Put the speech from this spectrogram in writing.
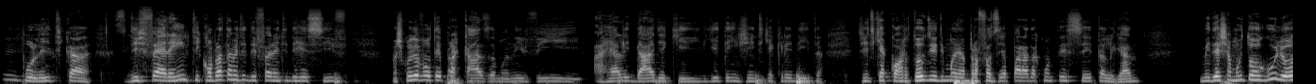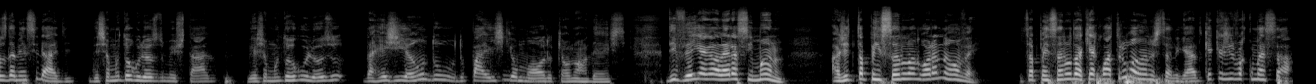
uhum. política Sim. diferente, completamente diferente de Recife. Mas quando eu voltei para casa, mano, e vi a realidade aqui, que tem gente que acredita, gente que acorda todo dia de manhã para fazer a parada acontecer, tá ligado? me deixa muito orgulhoso da minha cidade, me deixa muito orgulhoso do meu estado, me deixa muito orgulhoso da região do, do país que eu moro, que é o Nordeste. De ver que a galera assim, mano, a gente tá pensando agora não, velho. A gente tá pensando daqui a quatro anos, tá ligado? O que é que a gente vai começar?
